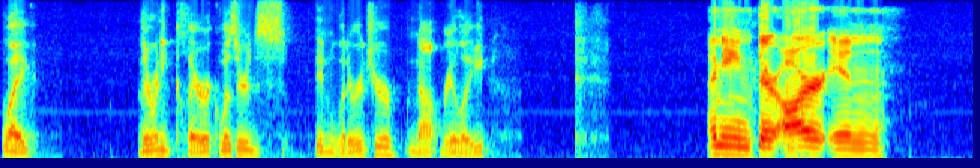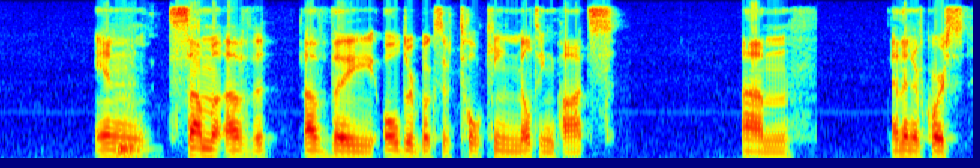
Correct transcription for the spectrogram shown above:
Like, are there any cleric wizards in literature? Not really. I mean, there are in in hmm. some of the of the older books of Tolkien melting pots. Um, and then of course,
